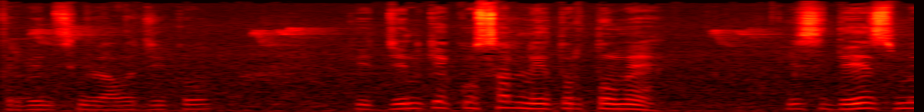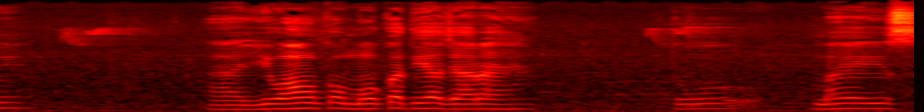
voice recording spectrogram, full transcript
त्रिवेंद्र सिंह रावत जी को कि जिनके कुशल नेतृत्व में इस देश में युवाओं को मौका दिया जा रहा है तो मैं इस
